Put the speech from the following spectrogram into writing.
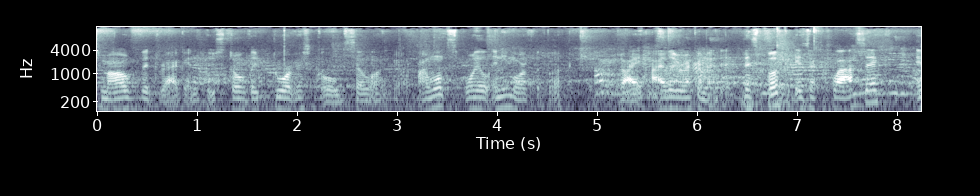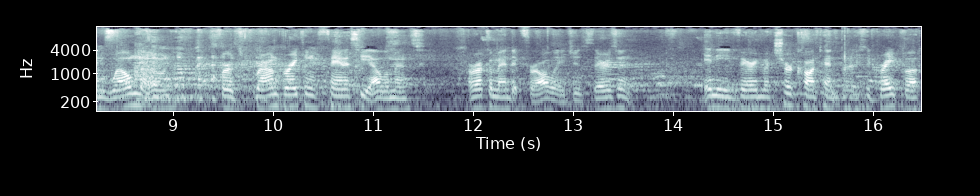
Smaug the dragon who stole the dwarvish gold so long ago. I won't spoil any more of the book, but I highly recommend it. This book is a classic and well known for its groundbreaking fantasy elements. I recommend it for all ages. There isn't any very mature content, but it's a great book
